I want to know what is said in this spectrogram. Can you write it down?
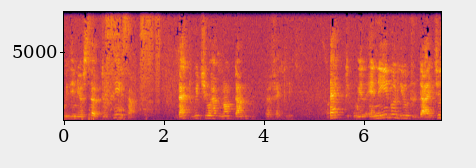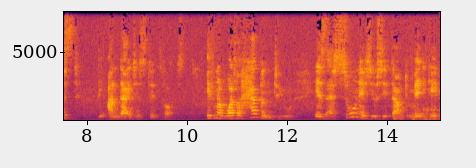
within yourself to face up that which you have not done perfectly. That will enable you to digest the undigested thoughts. If not, what will happen to you is as soon as you sit down to meditate,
